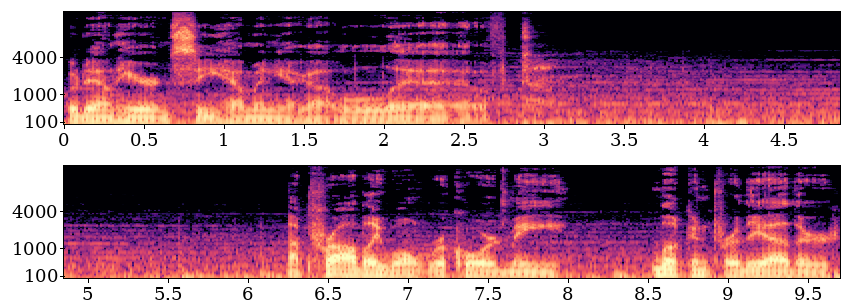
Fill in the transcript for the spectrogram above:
go down here and see how many I got left. I probably won't record me looking for the other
